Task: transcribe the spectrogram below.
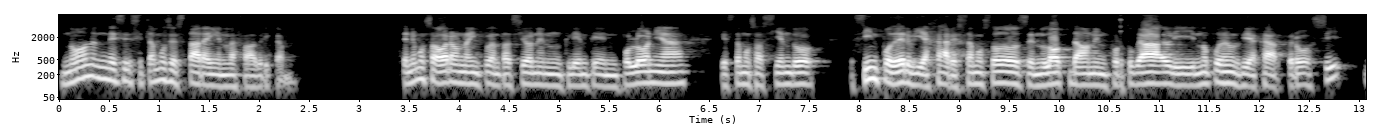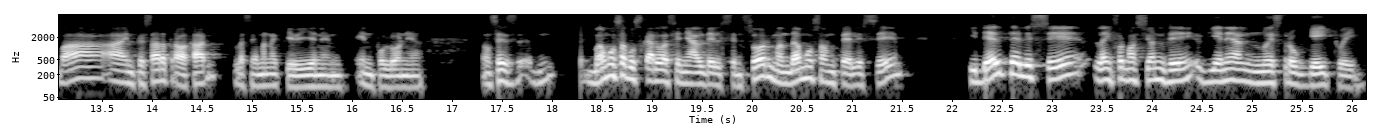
no necesitamos estar ahí en la fábrica. Tenemos ahora una implantación en un cliente en Polonia que estamos haciendo sin poder viajar. Estamos todos en lockdown en Portugal y no podemos viajar, pero sí va a empezar a trabajar la semana que viene en, Polonia. Entonces, vamos a buscar la señal del sensor, mandamos a un PLC y del PLC la información viene a nuestro gateway,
